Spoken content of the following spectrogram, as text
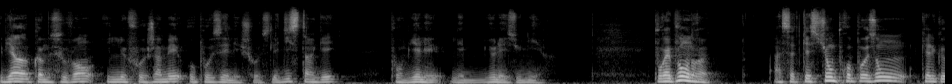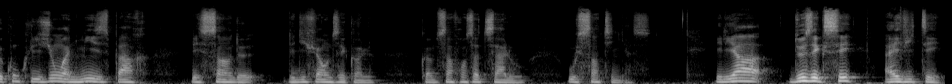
Eh bien, comme souvent, il ne faut jamais opposer les choses, les distinguer pour mieux les, mieux les unir. Pour répondre à cette question, proposons quelques conclusions admises par les saints de, des différentes écoles, comme Saint François de Sales ou Saint Ignace. Il y a deux excès à éviter.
